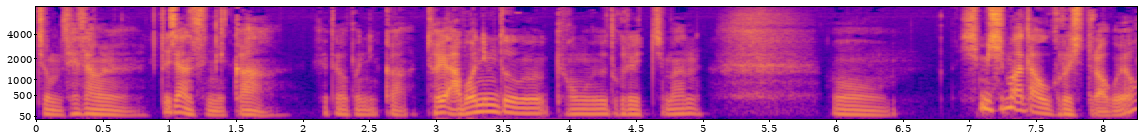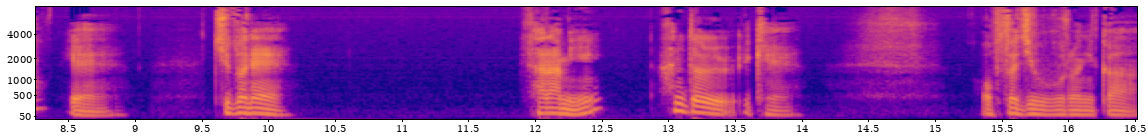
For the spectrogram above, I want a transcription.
좀 세상을 뜨지 않습니까? 그러다 보니까, 저희 아버님도 경우도 그랬지만, 어, 심심하다고 그러시더라고요. 예. 주변에 사람이 한들 이렇게 없어지고 그러니까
